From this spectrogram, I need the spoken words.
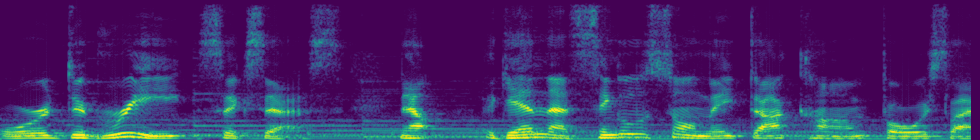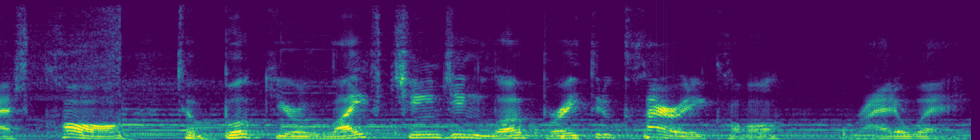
or degree success. Now, again, that's singletosoulmate.com forward slash call to book your life changing love breakthrough clarity call right away.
